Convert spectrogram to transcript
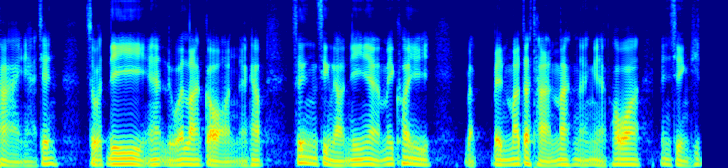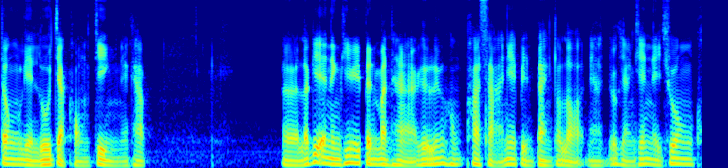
ทายเนี่ยเช่นสวัสดีนะหรือว่าลาก่อนนะครับ ซึ่งสิ่งเหล่านี้เนี่ยไม่ค่อยแบบเป็นมาตรฐานมากนักเนี่ยเพราะว่าเป็นสิ่งที่ต้องเรียนรู้จากของจริงนะครับเออแล้วก็อันหนึ่งที่มีเป็นปัญหาคือเรื่องของภาษาเนี่ยเปลี่ยนแปลงตลอดนะยกอย่างเช่นในช่วงโค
